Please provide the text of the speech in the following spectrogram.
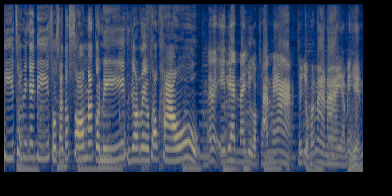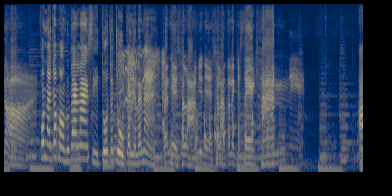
ดีทำยังไงดี สงสัยต้องซ้อมมากกว่านี้ ถึงจะเร็วเท่าเขา ไอ้เอเลี่ยนนายอยู่กับฉันไหมอะ ฉันอยู่ข้างหน้านายอะไม่เห็นหรอพวกนายก็มองดูด้านล่างสิตัวจะจูบกันอยู่แล้วนะ ฉันเห็นฉลามอยู่เนี่ย ฉลามกำลังจะแซงฉันเนี่ย เอา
